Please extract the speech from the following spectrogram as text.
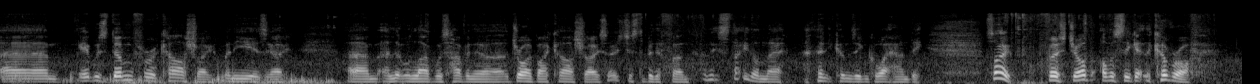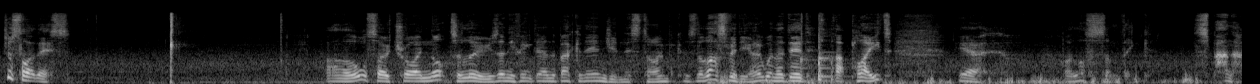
Um, it was done for a car show many years ago. Um, a little lad was having a drive-by car show, so it's just a bit of fun, and it stayed on there, and it comes in quite handy. So, first job, obviously get the cover off, just like this. I'll also try not to lose anything down the back of the engine this time, because the last video, when I did that plate, yeah, I lost something spanner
